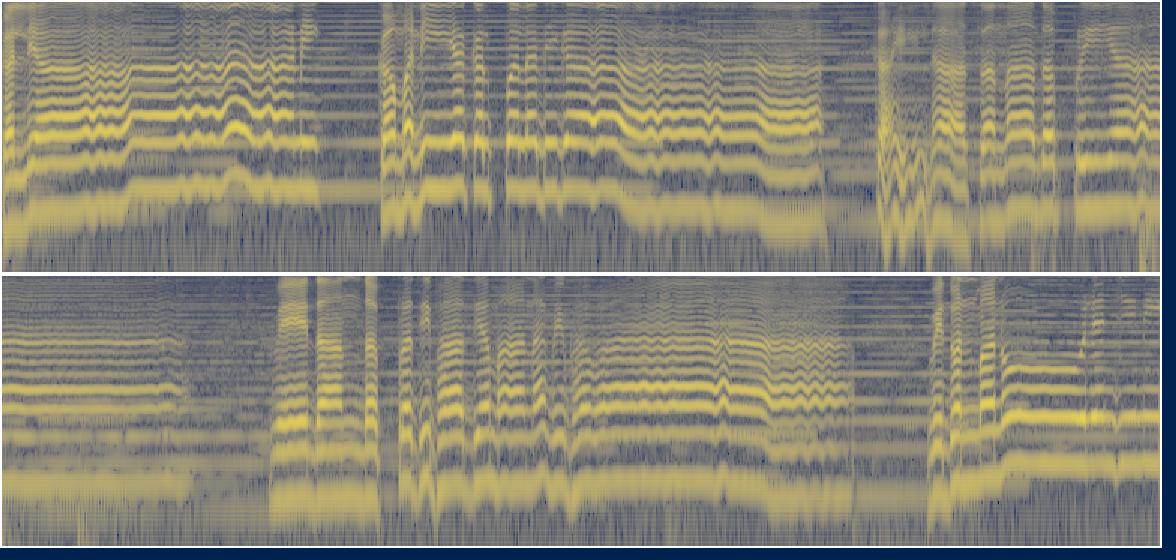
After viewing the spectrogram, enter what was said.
कल्याणि कमनीयकल्पलदिगा कैलासनादप्रिय वेदान्तप्रतिपाद्यमानविभवा विद्वन्मनोरञ्जिनी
